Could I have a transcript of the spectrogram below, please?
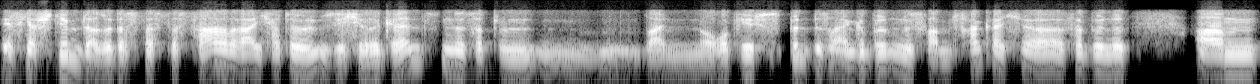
es ja stimmt, also dass, dass das Zarenreich hatte sichere Grenzen, es hat ein, ein europäisches Bündnis eingebunden, es war mit Frankreich äh, verbündet. Ähm,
